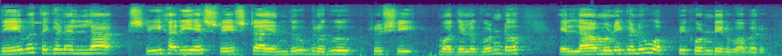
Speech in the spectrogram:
ದೇವತೆಗಳೆಲ್ಲ ಶ್ರೀಹರಿಯೇ ಶ್ರೇಷ್ಠ ಎಂದು ಭೃಗು ಋಷಿ ಮೊದಲುಗೊಂಡು ಎಲ್ಲ ಮುನಿಗಳು ಒಪ್ಪಿಕೊಂಡಿರುವವರು.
